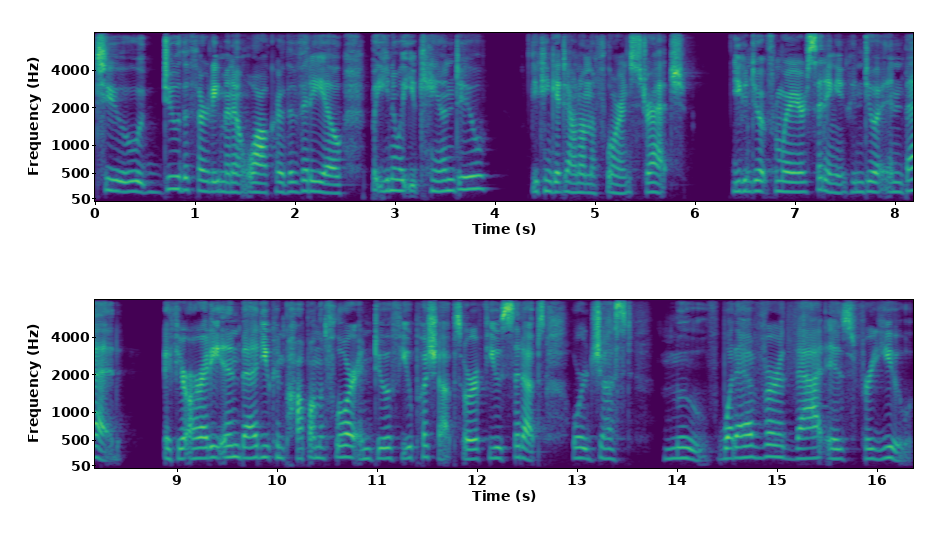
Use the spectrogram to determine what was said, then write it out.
to do the 30 minute walk or the video. But you know what you can do? You can get down on the floor and stretch. You can do it from where you're sitting. You can do it in bed. If you're already in bed, you can pop on the floor and do a few push ups or a few sit ups or just move, whatever that is for you.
